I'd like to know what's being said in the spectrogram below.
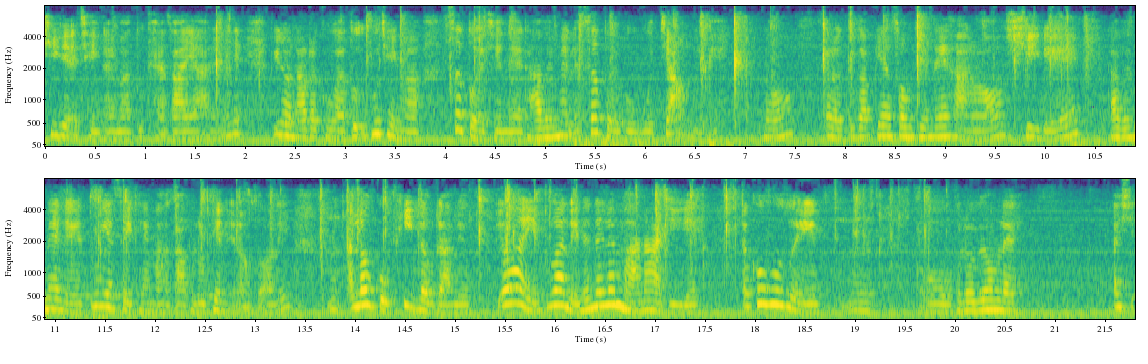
ရှိတဲ့အချိန်တိုင်းမှာသူခံစားရတယ်တဲ့ပြီးတော့နောက်တစ်ခုကသူအခုချိန်မှာဆက်သွယ်ခြင်းနဲ့ဒါပေမဲ့လည်းဆက်သွယ်ဖို့ကိုကြောက်နေတယ် နော်အဲ့တော့သူကပြန်ဆောင်ခြင်းတဲ့ဟာတော့ရှိတယ်ဒါပေမဲ့လည်းသူ့ရဲ့စိတ်ထဲမှာကဘယ်လိုဖြစ်နေတော့ဆိုတော့လေအလုတ်ကိုဖိလောက်တာမျိုးပြောရရင်သူကလေနည်းနည်းလေးမာနကြီးတယ်တခုခုဆိုရင်ဟိုဘယ်လိုပြောမလဲအရှိ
